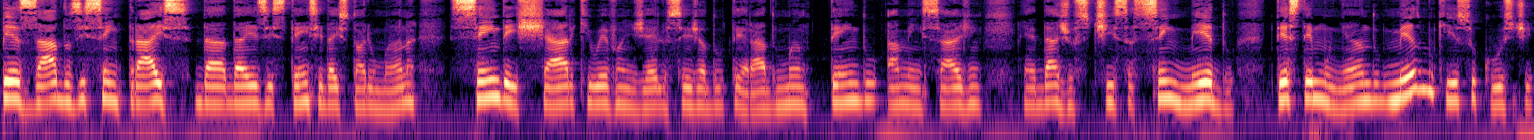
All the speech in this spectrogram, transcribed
pesados e centrais da, da existência e da história humana, sem deixar que o evangelho seja adulterado, mantendo a mensagem é, da justiça sem medo, testemunhando, mesmo que isso custe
